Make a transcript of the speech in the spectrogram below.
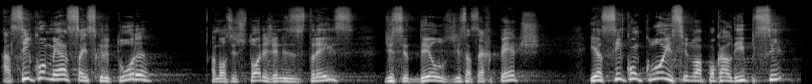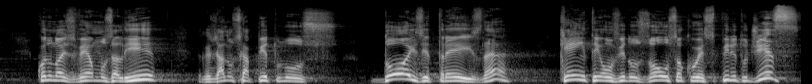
Assim começa a escritura, a nossa história, Gênesis 3, disse Deus, disse a serpente, e assim conclui-se no Apocalipse, quando nós vemos ali, já nos capítulos 2 e 3, né? Quem tem ouvidos ouça o que o Espírito diz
